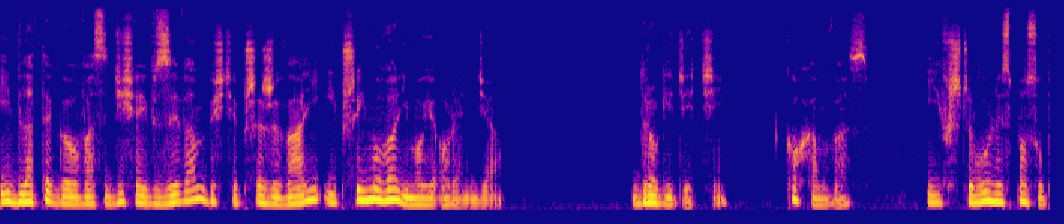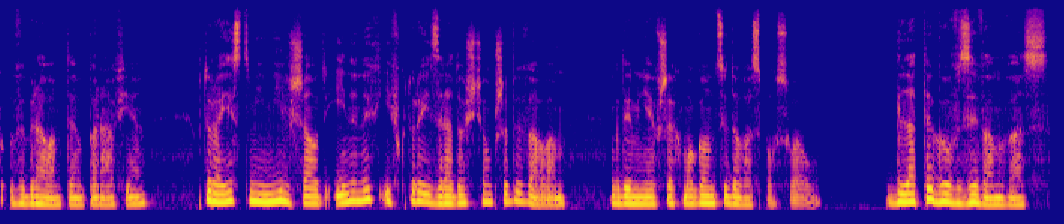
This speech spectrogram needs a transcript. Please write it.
i dlatego was dzisiaj wzywam, byście przeżywali i przyjmowali moje orędzia. Drogie dzieci, kocham was i w szczególny sposób wybrałam tę parafię, która jest mi milsza od innych i w której z radością przebywałam, gdy mnie Wszechmogący do was posłał. Dlatego wzywam was,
